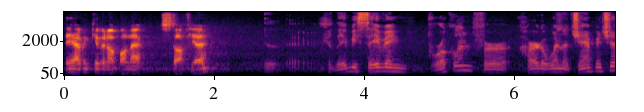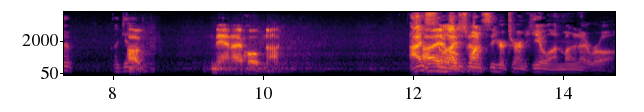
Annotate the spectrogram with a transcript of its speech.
they haven't given up on that stuff yet. Could they be saving Brooklyn for her to win the championship again? Oh man, I hope not. I I still, I, hope just not. want to see her turn heel on Monday Night Raw.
